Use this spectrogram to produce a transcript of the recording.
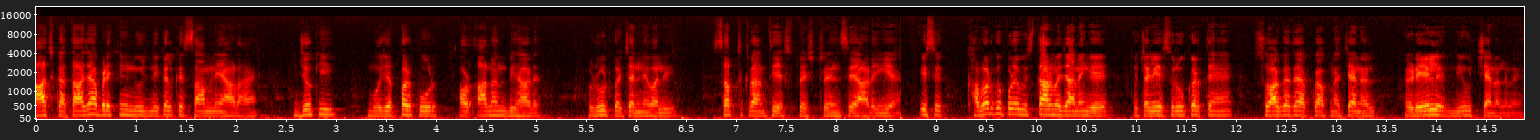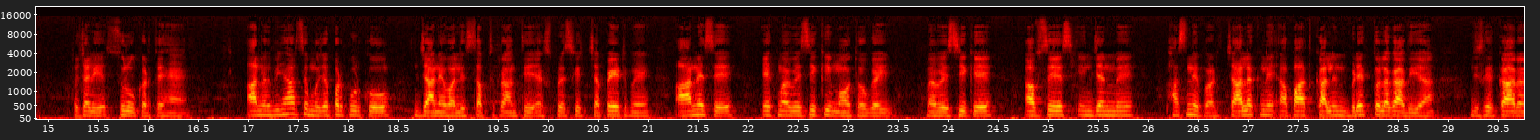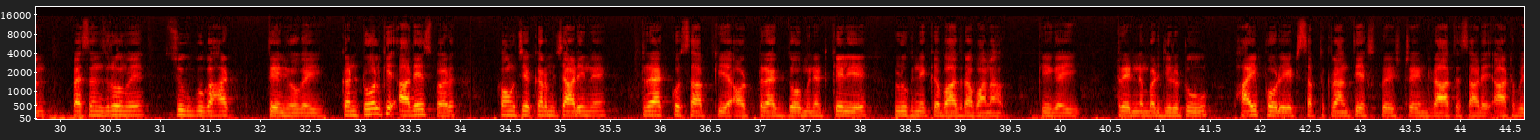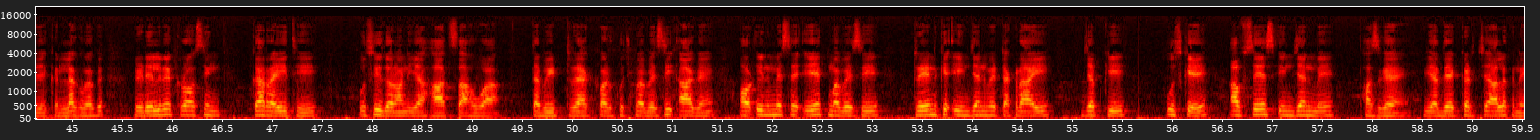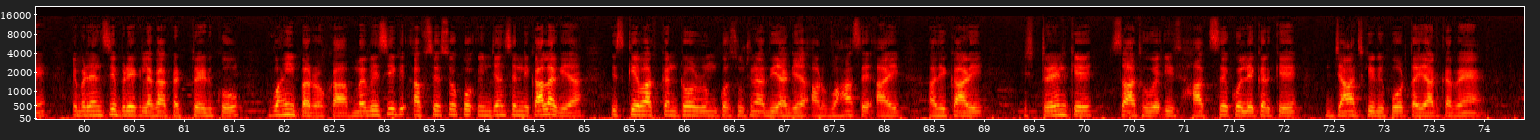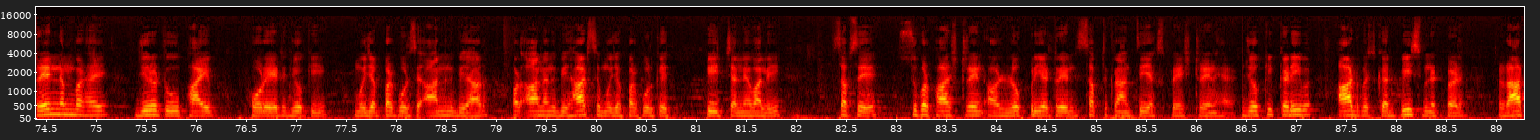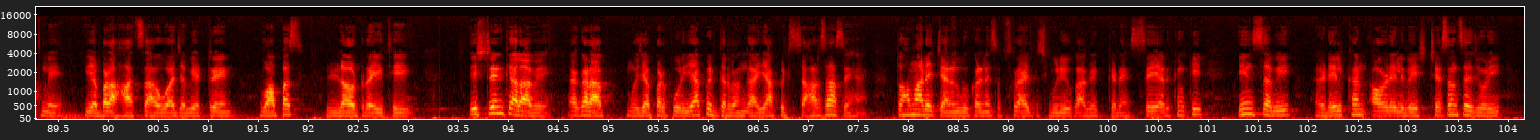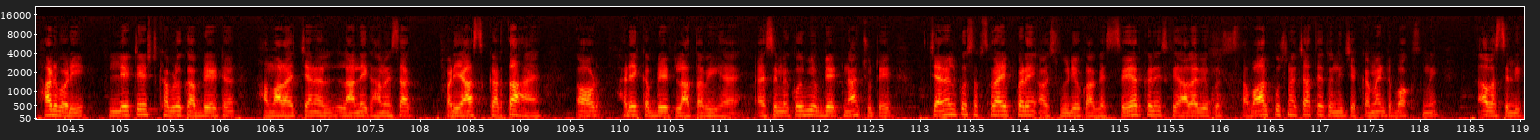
आज का ताज़ा ब्रेकिंग न्यूज़ निकल के सामने आ रहा है, जो कि मुजफ्फरपुर और आनंद विहार रूट पर चलने वाली सप्त क्रांति एक्सप्रेस ट्रेन से आ रही है। इस खबर को पूरे विस्तार में जानेंगे तो चलिए शुरू करते हैं। स्वागत है आपका अपना चैनल रेल न्यूज़ चैनल में। तो चलिए शुरू करते हैं। आनंद विहार से मुजफ्फरपुर को जाने वाली सप्त क्रांति एक्सप्रेस की चपेट में आने से एक मवेशी की मौत हो गई। मवेशी के अवशेष इंजन में फंसने पर चालक ने आपातकालीन ब्रेक तो लगा दिया जिसके कारण पैसेंजरों में सुगबुगाहट तेज हो गई। कंट्रोल के आदेश पर पहुँचे कर्मचारी ने ट्रैक को साफ़ किया और ट्रैक दो मिनट के लिए रुकने के बाद रवाना की गई। Train number zero two, five four eight Saptakranti express train रात साढ़े आठ बजे के लगभग रेलवे क्रॉसिंग कर रही थी। उसी दौरान यह हादसा हुआ। तभी ट्रैक पर कुछ मवेशी आ गए और इनमें से एक मवेशी ट्रेन के इंजन में टकराई, जबकि उसके अवशेष इंजन में फंस गए। यह देखकर चालक ने इमरजेंसी ब्रेक लगाकर ट्रेन को वहीं पर रोका। मवेशी के अवशेषों को इंजन से निकाला गया। इसके बाद कंट्रोल रूम को सूचना दिया गया और वहाँ से आए अधिकारी इस ट्रेन के साथ हुए इस हादसे को लेकर के जाँच की रिपोर्ट तैयार कर रहे हैं। ट्रेन नंबर है zero two five four eight जो कि मुजफ्फरपुर से आनंद बिहार और आनंद बिहार से मुजफ्फरपुर के बीच चलने वाली सबसे सुपरफास्ट ट्रेन और लोकप्रिय ट्रेन सप्त क्रांति एक्सप्रेस ट्रेन है, जो कि करीब आठ बजकर बीस मिनट पर रात में यह बड़ा हादसा हुआ जब यह ट्रेन वापस लौट रही थी। इस ट्रेन के अलावे, अगर आप मुजफ्फरपुर या फिर दरभंगा या फिर सहरसा से हैं तो हमारे चैनल को करें सब्सक्राइब। इस वीडियो को आगे करें शेयर, क्योंकि इन सभी रेलखंड और रेलवे स्टेशन से जुड़ी हर बड़ी लेटेस्ट खबरों का अपडेट हमारा चैनल लाने का हमेशा प्रयास करता है। और हर एक अपडेट लाता भी है। ऐसे में कोई भी अपडेट ना छूटे, चैनल को सब्सक्राइब करें और इस वीडियो को आगे शेयर करें। इसके अलावा कोई सवाल पूछना चाहते हैं तो नीचे कमेंट बॉक्स में अवश्य लिखें।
